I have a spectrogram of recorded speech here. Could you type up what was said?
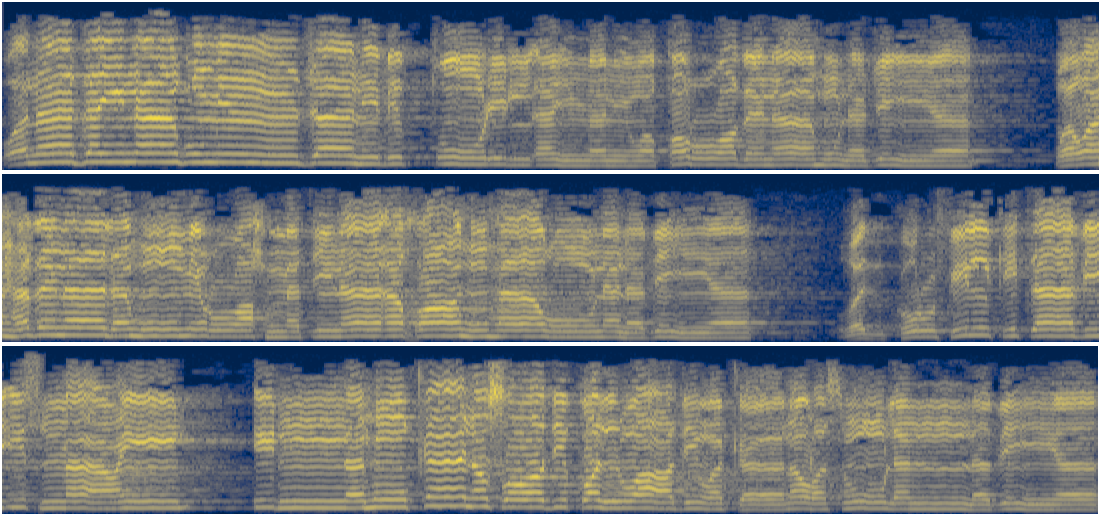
وَنَادَيْنَاهُ مِن جَانِبِ الطُّورِ الْأَيْمَنِ وَقَرَّبْنَاهُ نَجِيًّا وَوَهَبْنَا لَهُ مِن رَّحْمَتِنَا أَخَاهُ هَارُونَ نَبِيًّا وَاذْكُرْ فِي الْكِتَابِ إِسْمَاعِيلَ ۚ إِنَّهُ كَانَ صَادِقَ الْوَعْدِ وَكَانَ رَسُولًا نَّبِيًّا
